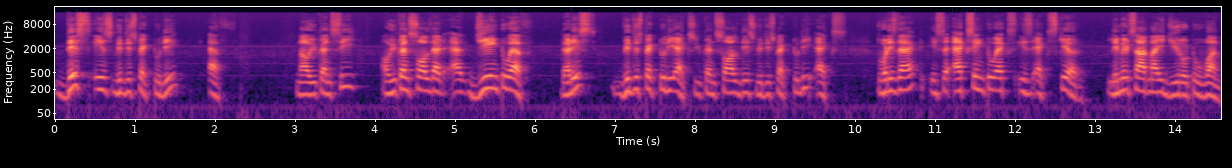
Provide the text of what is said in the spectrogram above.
This is with respect to the f. Now you can see how you can solve that as g into f. That is with respect to the x. You can solve this with respect to the x. So what is that? Is x into x is x square limits are my 0 to 1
